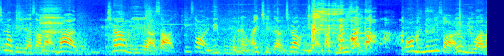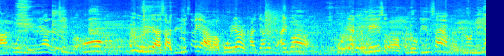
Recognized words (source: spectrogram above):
6လောက်ကလေးကစားလာအမ6လောက်လေးရာအစားထီးဆောင်ရင်နေပူမခံဘူးအဲ့ခြေသေး6လောက်လေးရာအစားဘီးဆိုင်တာအော်မင်းသမီးဆိုတာအဲ့လိုမျိုးပါလားကိုရင်ရတယ်ကြည့်ပြီးအော်အဲ့လိုမျိုးလေးရာအစားဘီးဆိုင်ရတာပါကိုရီးယားကခါကြလို့အဲ့တော့ ကိုရီးယားကလေးဆိုတော့ဘယ်လို view ဆိုင်ရမလဲဘယ်လိုနေရ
